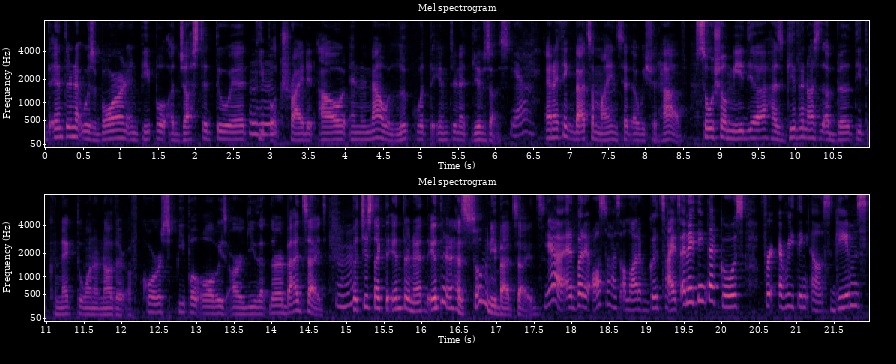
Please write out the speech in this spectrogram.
The internet was born and people adjusted to it, Mm-hmm. people tried it out, and now look what the internet gives us. Yeah. And I think that's a mindset that we should have. Social media has given us the ability to connect to one another. Of course, people always argue that there are bad sides. Mm-hmm. But just like the internet, the internet has so many bad sides. Yeah, and but it also has a lot of good sides. And I think that goes for everything else. Games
